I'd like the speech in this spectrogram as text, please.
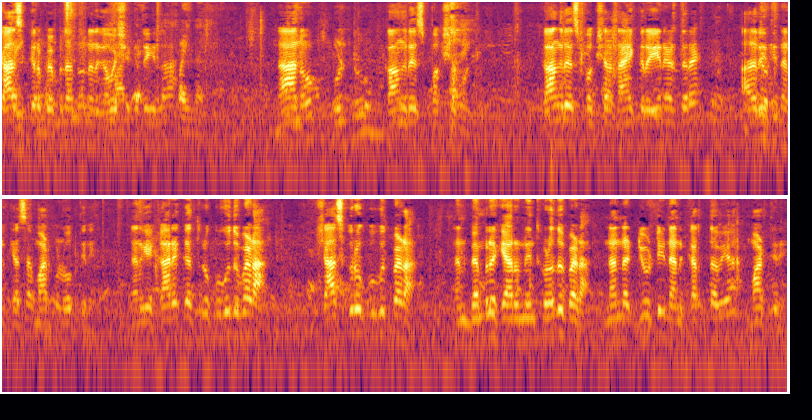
ಶಾಸಕರ ಬೆಂಬಲನೂ ನನಗೆ ಅವಶ್ಯಕತೆ ಇಲ್ಲ. ನಾನು ಉಂಟು ಕಾಂಗ್ರೆಸ್ ಪಕ್ಷ ಉಂಟು. ಕಾಂಗ್ರೆಸ್ ಪಕ್ಷ ನಾಯಕರು ಏನ್ ಹೇಳ್ತಾರೆ? ಆ ರೀತಿ ನಾನು ಕೆಲಸ ಮಾಡ್ಕೊಂಡು ಹೋಗ್ತೀನಿ. ನನಗೆ ಕಾರ್ಯಕರ್ತರು ಕೂಗುದು ಬೇಡ. ಶಾಸಕರು ಕೂಗುದು ಬೇಡ. ನನ್ನ ಬೆಂಬಲಕ್ಕೆ ಯಾರು ನಿಂತ್ಕೊಳ್ಳೋದು ಬೇಡ. ನನ್ನ ಡ್ಯೂಟಿ ನನ್ನ ಕರ್ತವ್ಯ ಮಾಡ್ತೀನಿ.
